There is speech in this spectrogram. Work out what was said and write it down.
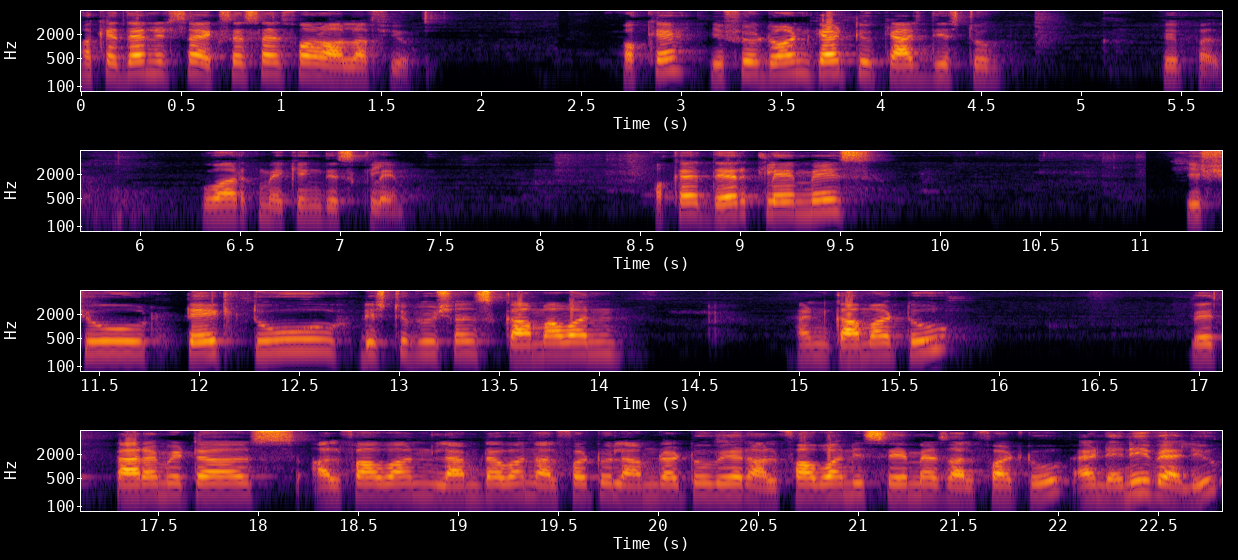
Okay, then it's an exercise for all of you. Okay, if you don't get, you catch these two people who are making this claim. Okay, their claim is if you take two distributions gamma 1 and gamma 2 with parameters alpha 1, lambda 1, alpha 2, lambda 2 where alpha 1 is same as alpha 2 and any value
